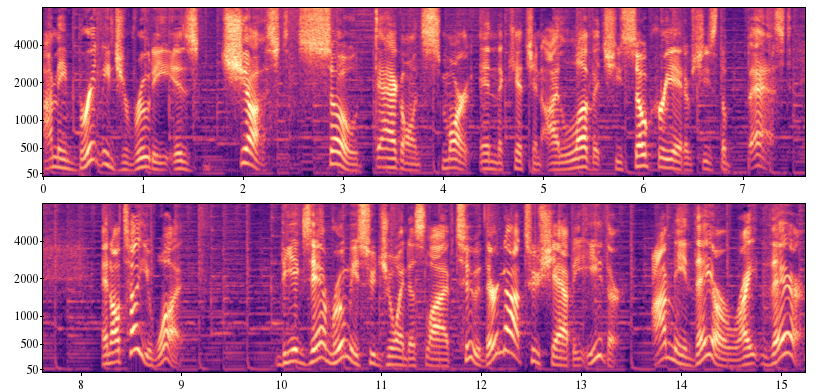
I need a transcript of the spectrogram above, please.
I mean, Brittany Jaroudi is just so daggone smart in the kitchen. I love it. She's so creative. She's the best. And I'll tell you what, the exam roomies who joined us live too, they're not too shabby either. I mean, they are right there.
